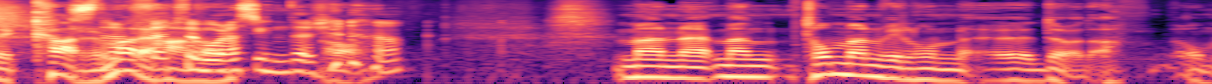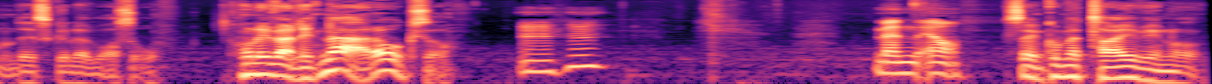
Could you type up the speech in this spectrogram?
Det är karma det Straffet för handlar våra om. synder. Ja. Men, eh, men Tommen vill hon eh, döda om det skulle vara så. Hon är väldigt nära också. Mhm. Men ja, Sen kommer Tywin och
